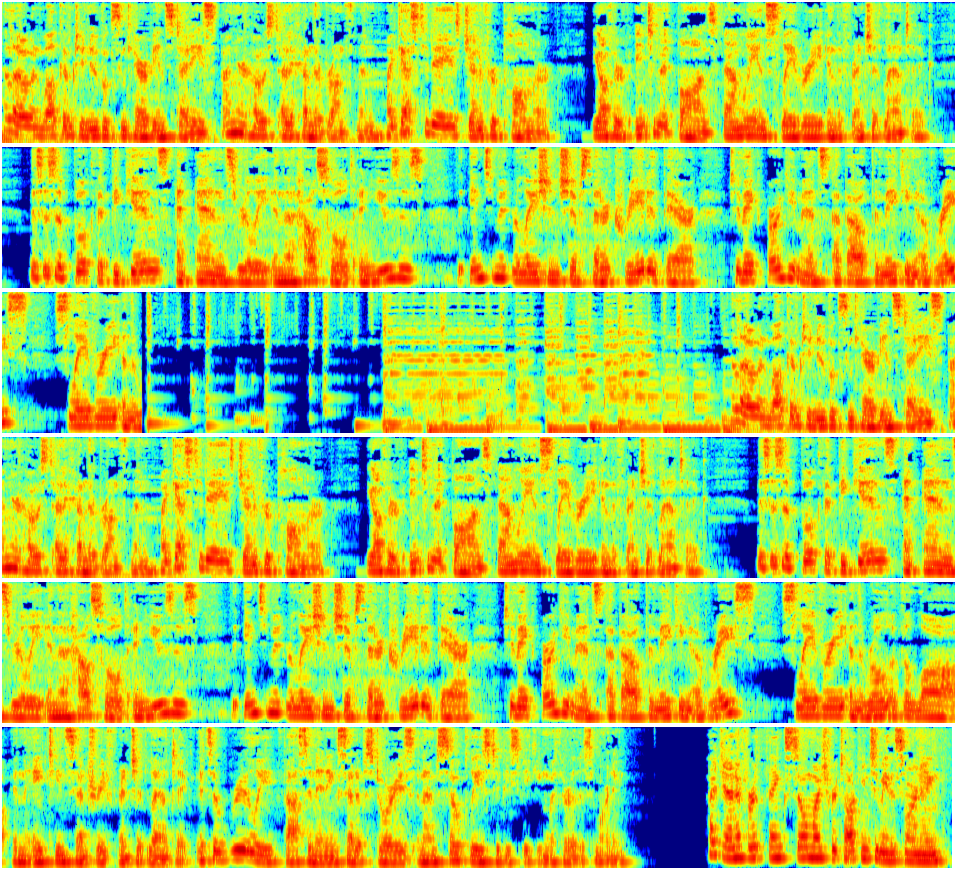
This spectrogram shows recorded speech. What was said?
Hello and welcome to New Books in Caribbean Studies. I'm your host, Alejandra Bronfman. My guest today is Jennifer Palmer, the author of Intimate Bonds, Family and Slavery in the French Atlantic. This is a book that begins and ends really in the household and uses the intimate relationships that are created there to make arguments about the making of race, slavery, and the Hello and welcome to New Books in Caribbean Studies. I'm your host, Alejandra Bronfman. My guest today is Jennifer Palmer, the author of Intimate Bonds, Family and Slavery in the French Atlantic. This is a book that begins and ends really in the household and uses the intimate relationships that are created there to make arguments about the making of race, slavery, and the role of the law in the 18th century French Atlantic. It's a really fascinating set of stories, and I'm so pleased to be speaking with her this morning. Hi, Jennifer. Thanks so much for talking to me this morning.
